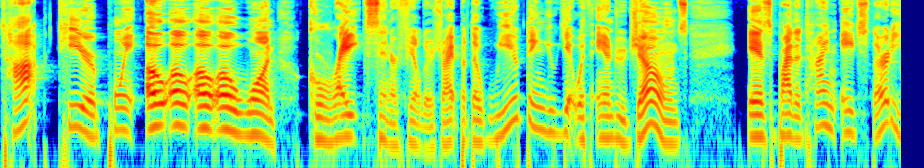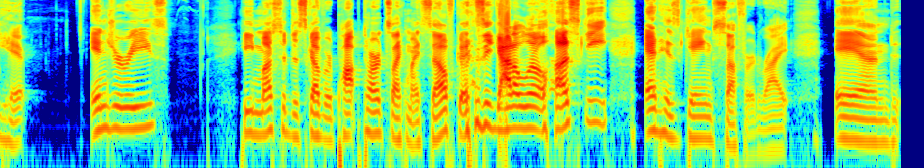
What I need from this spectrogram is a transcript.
top tier 0.00001 great center fielders, right? But the weird thing you get with Andruw Jones is by the time age 30 hit, injuries, he must have discovered Pop Tarts like myself because he got a little husky and his game suffered, right? And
